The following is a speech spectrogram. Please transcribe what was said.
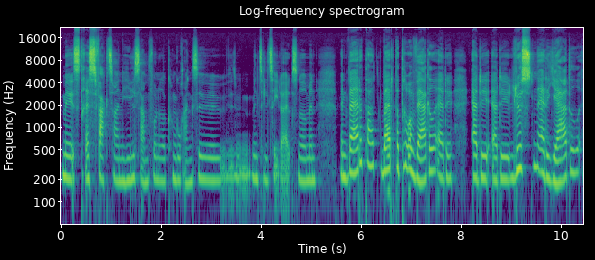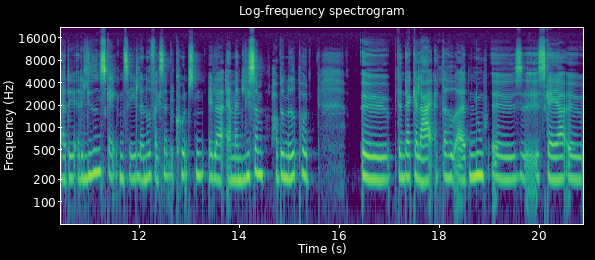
med stressfaktoren i hele samfundet, og konkurrencementalitet og alt sådan noget, men, men hvad, er det, der, hvad er det, der driver værket? Er det, er det, er det lysten, er det hjertet, er det, er det lidenskaben til et eller andet, for eksempel kunsten, eller er man ligesom hoppet med på øh, den der galej, der hedder, at nu øh, skal jeg øh,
